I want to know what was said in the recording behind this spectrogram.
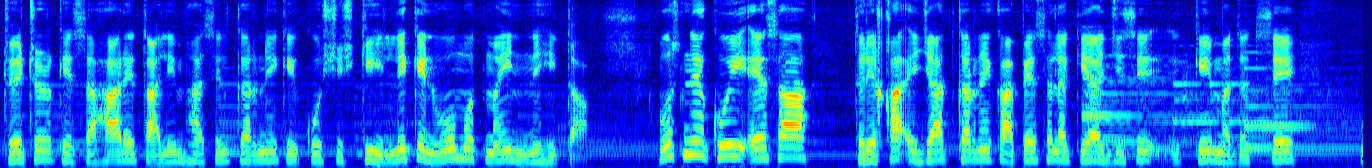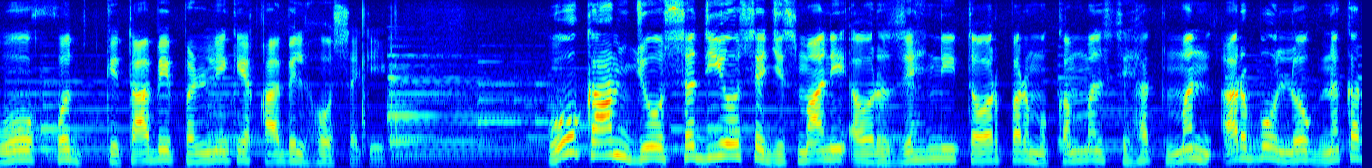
ٹویٹر کے سہارے تعلیم حاصل کرنے کی کوشش کی، لیکن وہ مطمئن نہیں تھا۔ اس نے کوئی ایسا طریقہ ایجاد کرنے کا فیصلہ کیا جس کی مدد سے وہ خود کتابیں پڑھنے کے قابل ہو سکے وہ کام جو صدیوں سے جسمانی اور ذہنی طور پر مکمل صحت مند اربوں لوگ نہ کر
